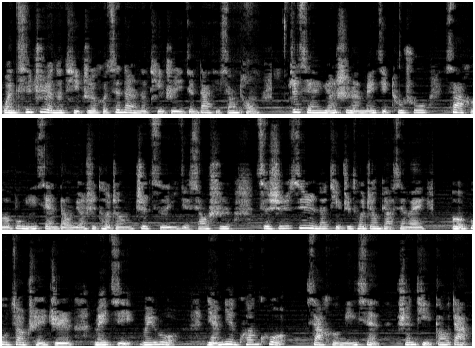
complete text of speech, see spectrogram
晚期智人的体质和现代人的体质已经大体相同。之前原始人眉脊突出、下颌不明显等原始特征至此已经消失。此时新人的体质特征表现为额部较垂直、眉脊微弱、颜面宽阔、下颌明显。身体高大，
